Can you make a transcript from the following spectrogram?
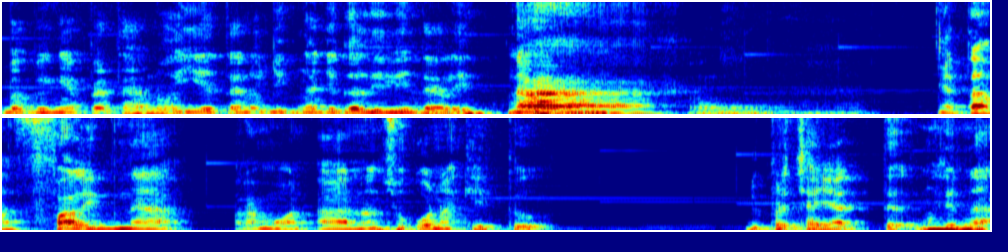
babe ngepet teh anu ieu teh anu ngajaga lilin teh lin? Nah. Oh. Nyata validna ramon uh, non sukuna gitu dipercaya tuh maksudnya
